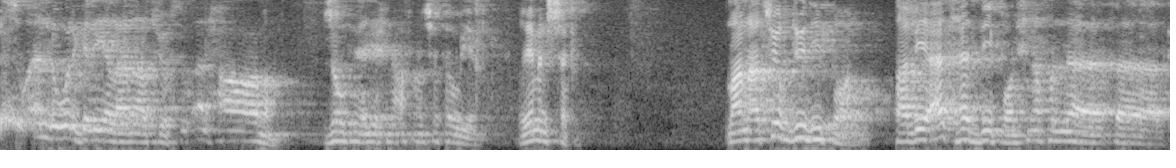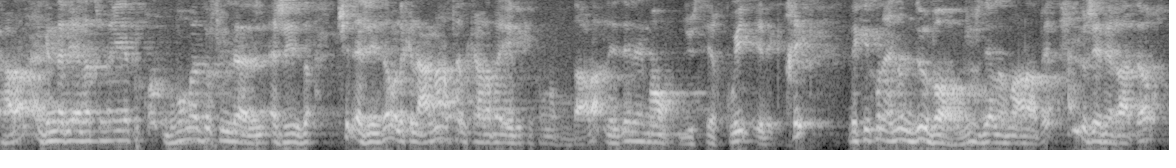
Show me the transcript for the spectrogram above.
السؤال الأول قال لي la nature سؤال حامض جاوبنا عليه حنا أصلا شفويا غير من الشكل la nature du dipôle طبيعه هاد dipôle حنا في الكهرباء قلنا بان ثنائيات القطب هما دوك الاجهزه ماشي الاجهزه ولكن العناصر الكهربائيه اللي كيكونوا في الدار les éléments du circuit électrique اللي كيكون عندهم deux bornes جوج ديال المرابط بحال le générateur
